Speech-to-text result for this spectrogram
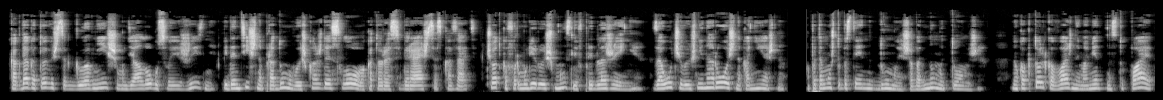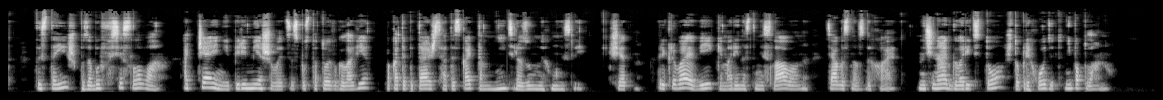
Когда готовишься к главнейшему диалогу своей жизни, педантично продумываешь каждое слово, которое собираешься сказать, четко формулируешь мысли в предложение, заучиваешь не нарочно, конечно, а потому что постоянно думаешь об одном и том же. Но как только важный момент наступает, ты стоишь, позабыв все слова. Отчаяние перемешивается с пустотой в голове, пока ты пытаешься отыскать там нить разумных мыслей. Тщетно. Прикрывая веки, Марина Станиславовна тягостно вздыхает. Начинает говорить то, что приходит не по плану.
